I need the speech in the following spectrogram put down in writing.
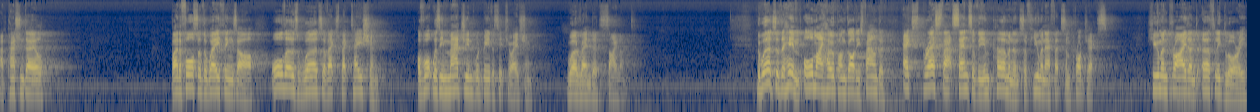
at Passchendaele, by the force of the way things are, all those words of expectation of what was imagined would be the situation were rendered silent. The words of the hymn, All My Hope on God is Founded, express that sense of the impermanence of human efforts and projects. Human pride and earthly glory,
